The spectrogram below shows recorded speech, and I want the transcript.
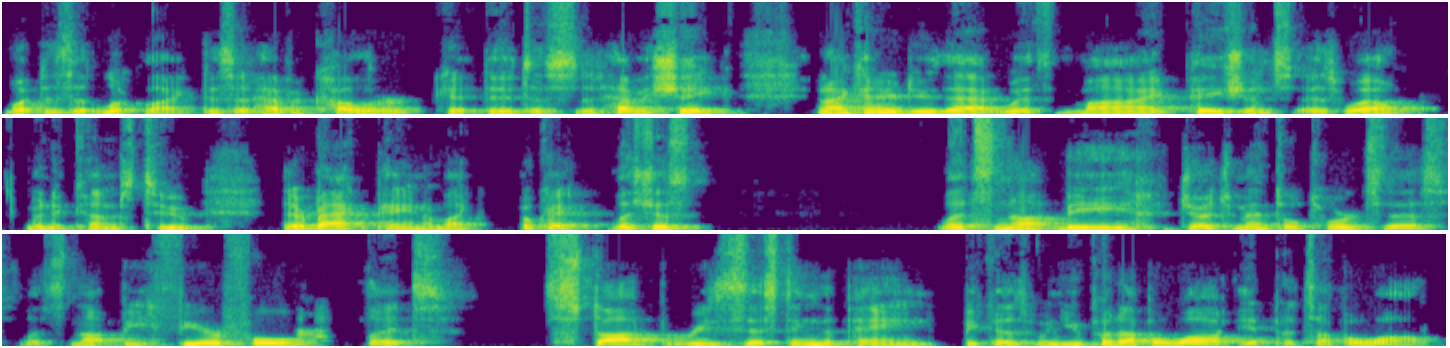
what does it look like? Does it have a color? Does it have a shape? And I kind of do that with my patients as well when it comes to their back pain. I'm like, okay, let's just let's not be judgmental towards this. Let's not be fearful. Let's stop resisting the pain because when you put up a wall, it puts up a wall.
